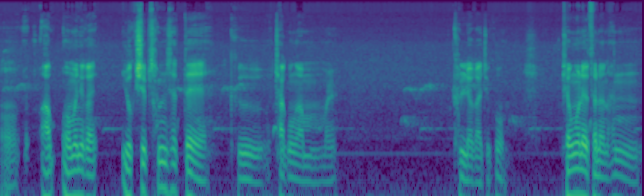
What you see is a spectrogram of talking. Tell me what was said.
어, 아, 어머니가 63세 때 그 자궁암을 걸려가지고 병원에서는 한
